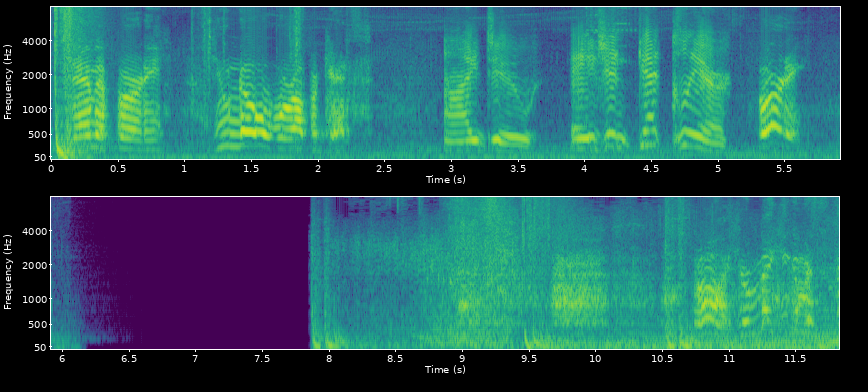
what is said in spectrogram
Damn it, Birdie. You know what we're up against. I do. Agent, get clear. Birdie! Oh, ah, you're making a mistake!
